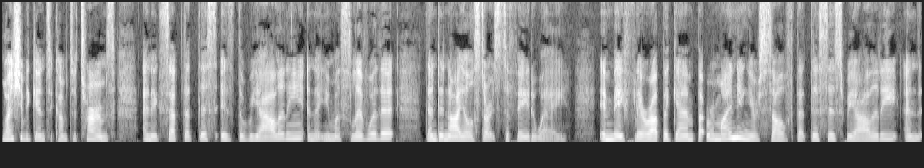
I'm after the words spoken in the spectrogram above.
Once you begin to come to terms and accept that this is the reality and that you must live with it, then denial starts to fade away. It may flare up again, but reminding yourself that this is reality and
